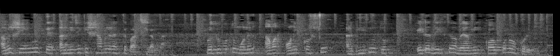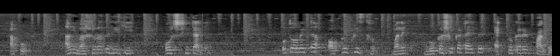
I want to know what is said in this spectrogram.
আমি সেই মুহূর্তে আর নিজেকে সামলে রাখতে পারছিলাম না। প্রথমত মনে আমার অনেক কষ্ট, আর দ্বিতীয়ত, এটা দেখতে হবে আমি কল্পনাও করিনি। আপু, আমি বাসরাতে দেখি ওর সেটা নেই। ও তো অনেকটা অপ্রকৃষ্ট মানে বোকাশোকা টাইপের এক প্রকারের পাগল।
